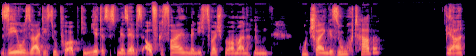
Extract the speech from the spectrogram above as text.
SEO-seitig super optimiert. Das ist mir selbst aufgefallen, wenn ich zum Beispiel mal nach einem Gutschein gesucht habe, ja,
